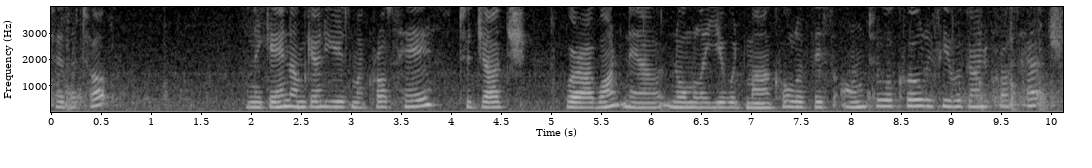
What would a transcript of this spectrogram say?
to the top and again I'm going to use my crosshair to judge where I want. Now normally you would mark all of this onto a quilt if you were going to cross hatch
